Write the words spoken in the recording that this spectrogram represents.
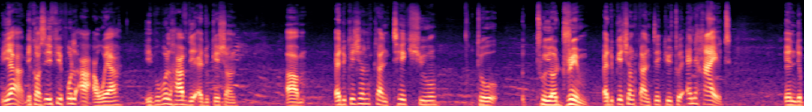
Yeah, because if people are aware, if people have the education, um, education can take you to to your dream. Education can take you to any height in the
